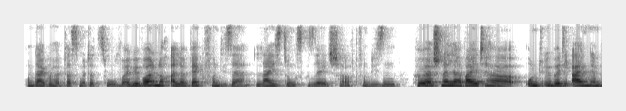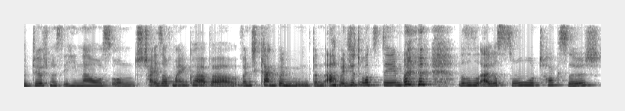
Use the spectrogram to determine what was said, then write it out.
Und da gehört das mit dazu, weil wir wollen doch alle weg von dieser Leistungsgesellschaft, von diesem höher, schneller, weiter und über die eigenen Bedürfnisse hinaus und scheiß auf meinen Körper. Wenn ich krank bin, dann arbeite ich trotzdem. Das ist alles so toxisch.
